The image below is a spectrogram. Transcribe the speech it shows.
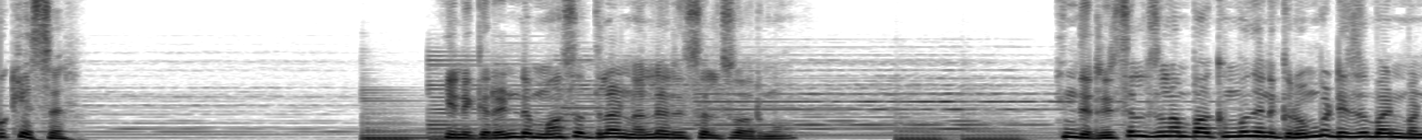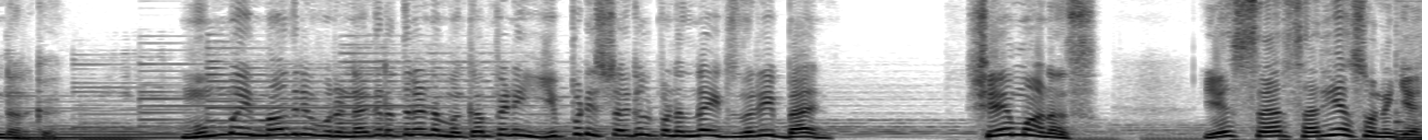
ஓகே சார் எனக்கு ரெண்டு மாசத்துல நல்ல ரிசல்ட்ஸ் வரணும். இந்த ரிசல்ட்ஸ்லாம் பார்க்கும்போது எனக்கு ரொம்ப டிசப்பாயின்மெண்டா இருக்கு. மும்பை மாதிரி ஒரு நகரத்துல நம்ம கம்பெனி இப்படி ஸ்ட்ரகிள் பண்ணதுனா இட்ஸ் வெரி பேட் ஷேமானஸ் எஸ் சார் சரியா சொன்னீங்க.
